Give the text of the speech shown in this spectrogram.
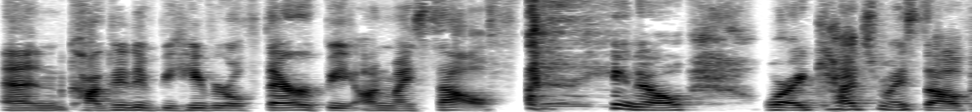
and cognitive behavioral therapy on myself you know or i catch myself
